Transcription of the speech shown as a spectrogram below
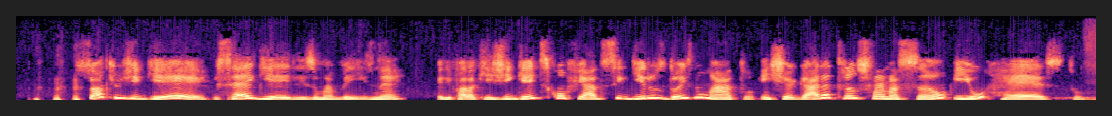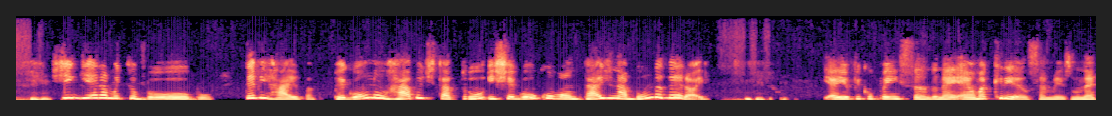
Só que o Jiguê segue eles uma vez, né? Ele fala que Jiguê desconfiado seguir os dois no mato, enxergar a transformação e o resto. Jiguê era muito bobo, teve raiva, pegou num rabo de tatu e chegou com vontade na bunda do herói. E aí eu fico pensando, né? É uma criança mesmo, né?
